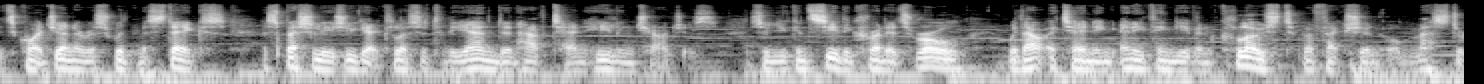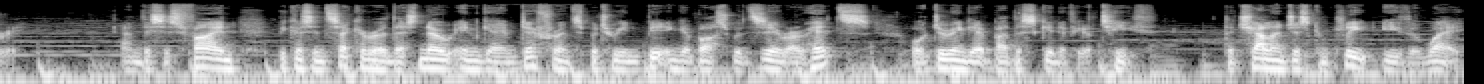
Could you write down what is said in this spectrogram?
It's quite generous with mistakes, especially as you get closer to the end and have 10 healing charges, so you can see the credits roll without attaining anything even close to perfection or mastery and this is fine because in Sekiro there's no in-game difference between beating a boss with zero hits or doing it by the skin of your teeth. The challenge is complete either way,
